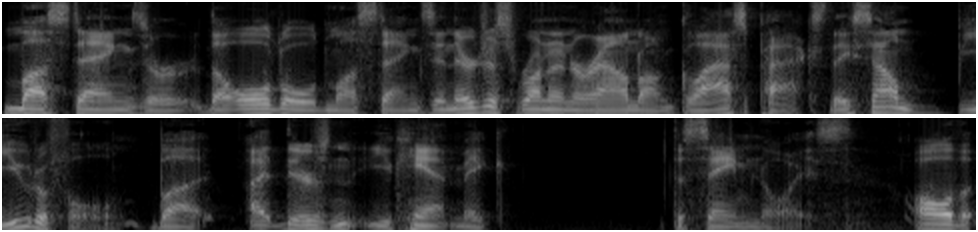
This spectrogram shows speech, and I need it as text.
Mustangs or the old old Mustangs, and they're just running around on glass packs. They sound beautiful, but I, there's you can't make the same noise. All the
